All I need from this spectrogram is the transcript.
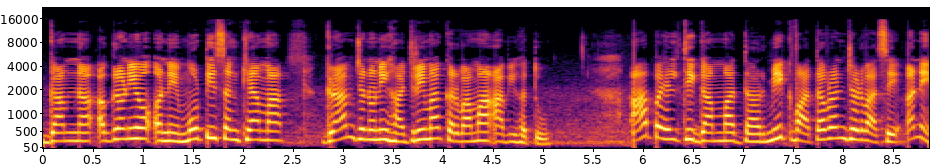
ગામના અગ્રણીઓ અને મોટી સંખ્યામાં ગ્રામજનોની હાજરીમાં કરવામાં આવ્યું હતું. આ પહેલથી ગામમાં ધાર્મિક વાતાવરણ જળવાશે અને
